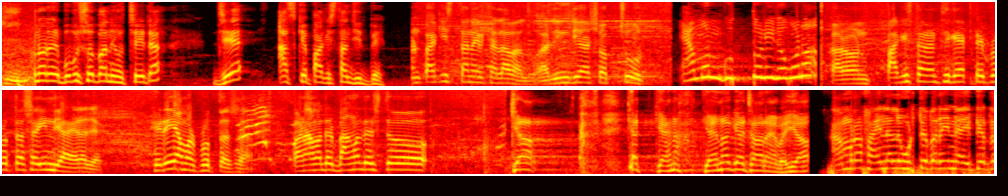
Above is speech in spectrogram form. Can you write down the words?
কি বানরের ভবিষ্যৎবাণী হচ্ছে এটা যে আজকে পাকিস্তান জিতবে। কারণ পাকিস্তানের খেলা ভালো আর ইন্ডিয়া সব চোট এমন গুত্তনি দেবো না কারণ পাকিস্তানের থেকে একটাই প্রত্যাশা ইন্ডিয়া হেরা যায় সেটাই আমার প্রত্যাশা কারণ আমাদের বাংলাদেশ তো क्या क्या कहना कहना क्या चाह रहे हैं भैया আমরা ফাইনালে উঠতে পারি না এতে তো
